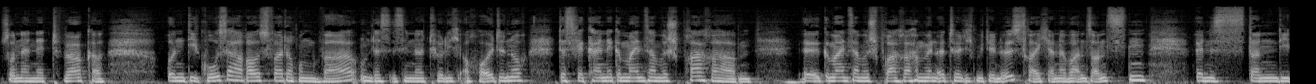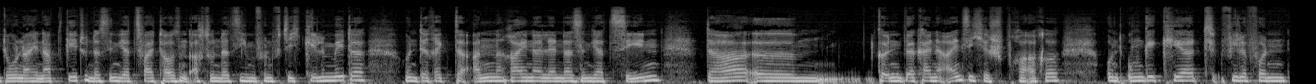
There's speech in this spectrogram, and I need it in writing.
sondern Networker. Und die große Herausforderung war, und das ist sie natürlich auch heute noch, dass wir keine gemeinsame Sprache haben. Äh, gemeinsame Sprache haben wir natürlich mit den Österreichern, aber ansonsten, wenn es dann die Donau hinabgeht, und das sind ja 2857 Kilometer und direkte Anrainerländer sind ja zehn, da ähm, können wir keine einzige Sprache. Und umgekehrt, viele von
